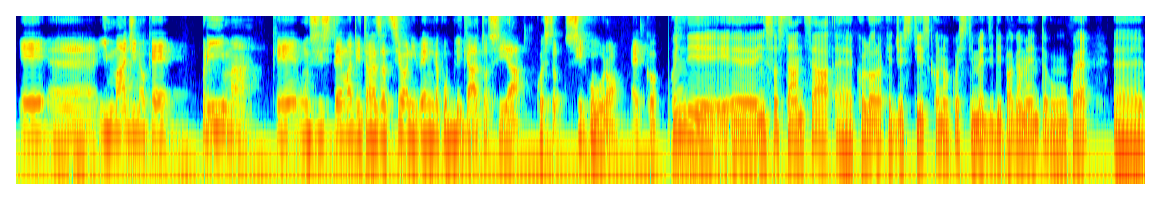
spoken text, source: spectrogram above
e eh, immagino che prima che un sistema di transazioni venga pubblicato sia questo sicuro, ecco. Quindi eh, in sostanza eh, coloro che gestiscono questi mezzi di pagamento comunque eh,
